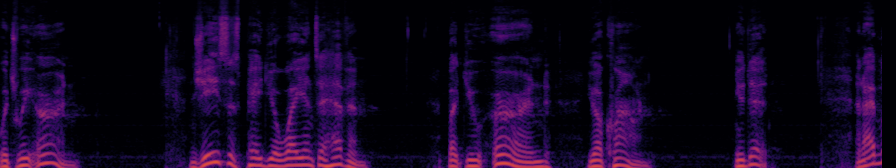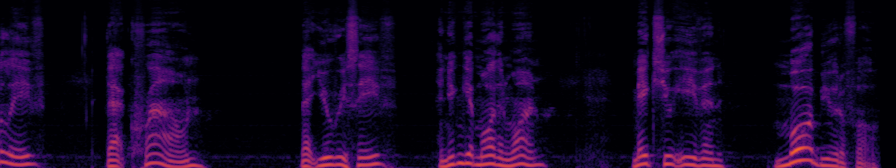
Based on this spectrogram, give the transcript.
which we earn. Jesus paid your way into heaven, but you earned your crown. You did. And I believe that crown that you receive, and you can get more than one, makes you even more beautiful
